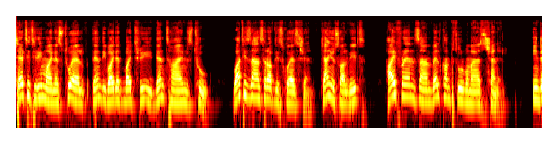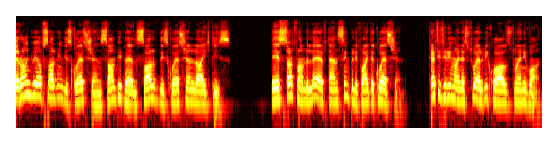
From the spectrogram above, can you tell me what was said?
33 minus 12, then divided by 3, then times 2. What is the answer of this question? Can you solve it? Hi friends and welcome to Turbo Maths channel. In the wrong way of solving this question, some people solve this question like this. They start from the left and simplify the question. 33 minus 12 equals 21.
